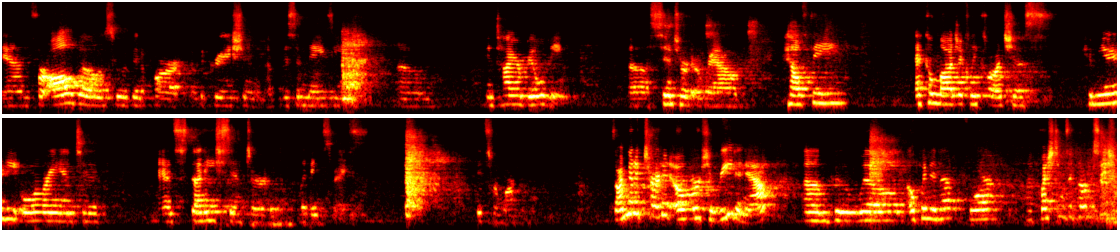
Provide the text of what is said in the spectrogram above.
and for all those who have been a part of the creation of this amazing um, entire building uh, centered around healthy, ecologically conscious, community oriented, and study centered living space. It's remarkable. So I'm going to turn it over to Rita now, um, who will open it up for uh, questions and conversation.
